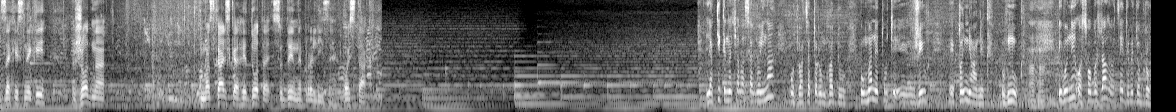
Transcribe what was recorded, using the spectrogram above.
захисники, жодна москальська гидота сюди не пролізе. Ось так. Як тільки почалася війна у 22-му году, у мене тут е, жив племянник, внук. Ага. І вони освобождали оцей Девидоброд.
